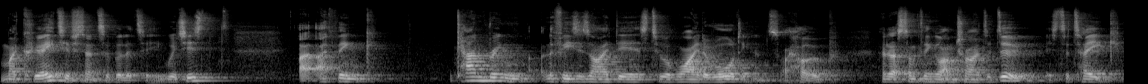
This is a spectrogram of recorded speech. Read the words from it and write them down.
my creative sensibility, which is, I, I think, can bring Nafeez's ideas to a wider audience. I hope, and that's something that I'm trying to do. Is to take,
